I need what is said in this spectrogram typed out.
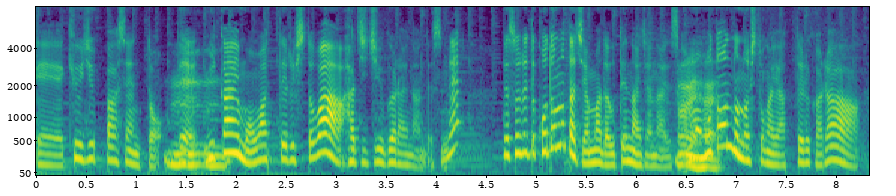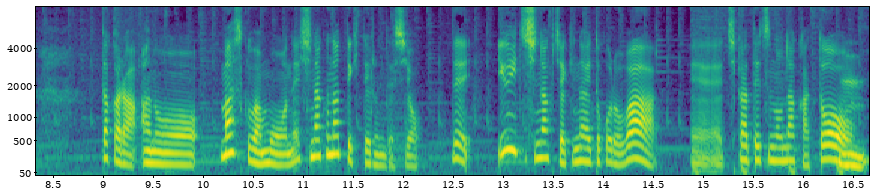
えー、90%で、うんうん。2回も終わってる人は80ぐらいなんですね。でそれで子どもたちはまだ打てないじゃないですか、はいはい。もうほとんどの人がやってるからだからあのマスクはもうねしなくなってきてるんですよ。で唯一しなくちゃいけないところは、えー地下鉄の中とうん。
